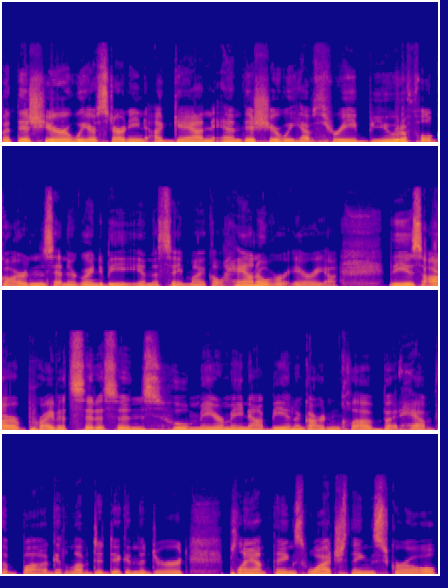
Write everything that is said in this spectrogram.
But this year we are starting again. And this year we have three beautiful gardens, and they're going to be in the St. Michael Hanover area. These are private citizens who may or may not be in a garden club but have the bug and love to dig in the dirt plant things, watch things grow,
